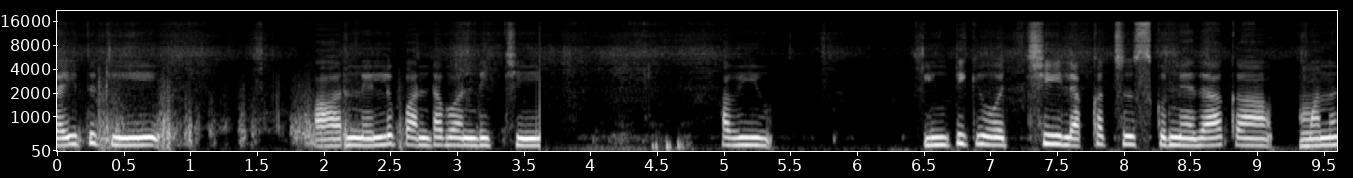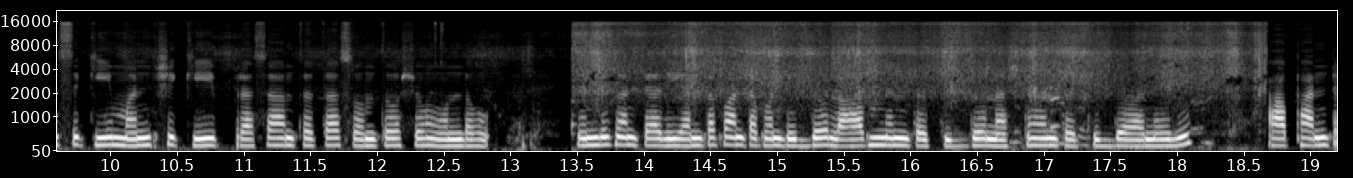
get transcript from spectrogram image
రైతుకి ఆరు నెలలు పంట పండించి అవి ఇంటికి వచ్చి లెక్క చూసుకునేదాకా మనసుకి మనిషికి ప్రశాంతత సంతోషం ఉండవు. ఎందుకంటే అది ఎంత పంట పండిద్దో లాభం ఎంత వచ్చిద్దో నష్టం ఎంత వచ్చిద్దో అనేది ఆ పంట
